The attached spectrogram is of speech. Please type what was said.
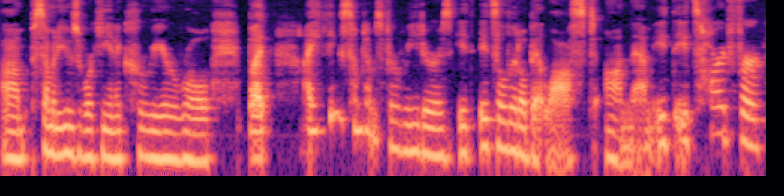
um, somebody who's working in a career role. But I think sometimes for readers, it, it's a little bit lost on them. It, it's hard for,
